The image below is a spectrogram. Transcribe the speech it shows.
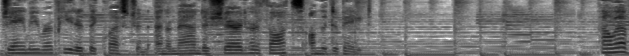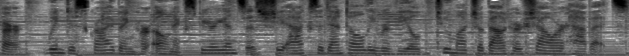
Jamie repeated the question and Amanda shared her thoughts on the debate. However, when describing her own experiences she accidentally revealed too much about her shower habits.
